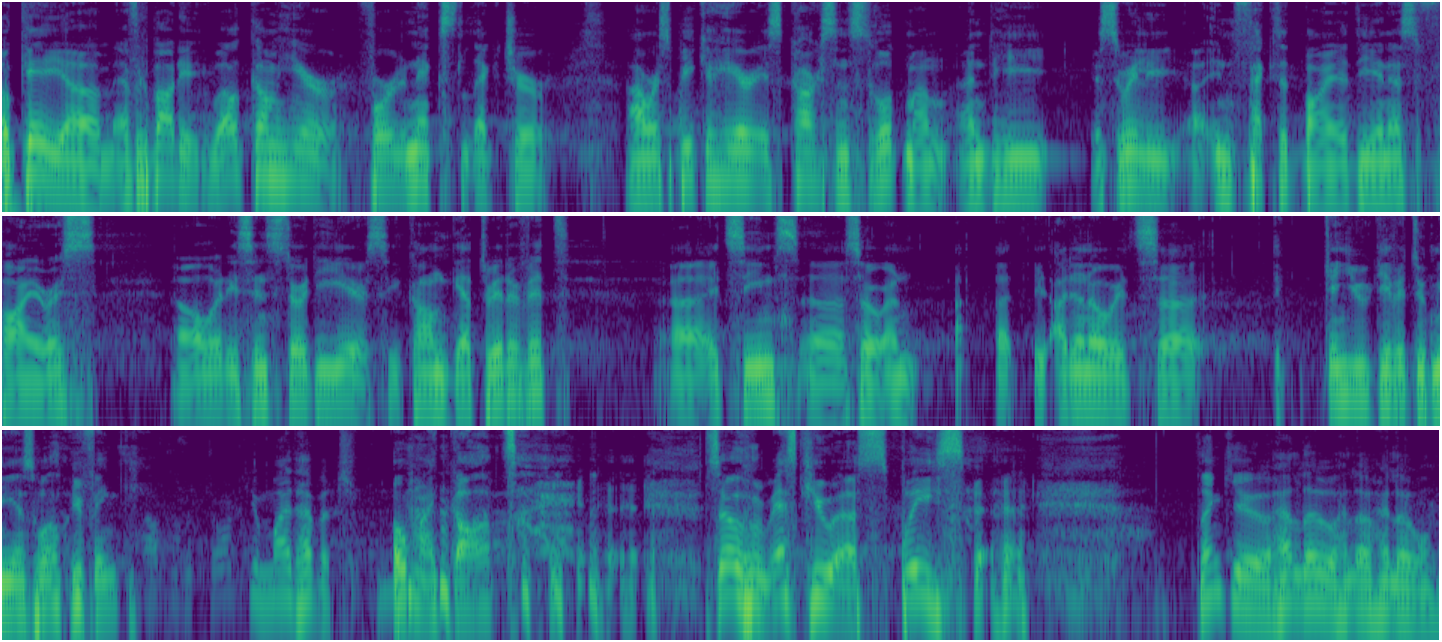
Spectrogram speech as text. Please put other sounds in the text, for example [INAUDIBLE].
Okay, um, everybody, welcome here for the next lecture. Our speaker here is Carsten Strotmann, and he is really uh, infected by a DNS virus uh, already since 30 years. He can't get rid of it, uh, it seems. Uh, so, and uh, I don't know, it's, uh, can you give it to me as well, [LAUGHS] you think? After the talk, you might have it. Oh my God. [LAUGHS] so, rescue us, please. [LAUGHS] Thank you. Hello, hello, hello.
